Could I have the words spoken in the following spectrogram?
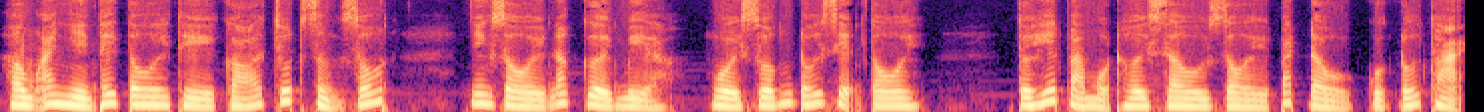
Hồng Anh nhìn thấy tôi thì có chút sửng sốt, nhưng rồi nó cười mỉa, ngồi xuống đối diện tôi. Tôi hít vào một hơi sâu rồi bắt đầu cuộc đối thoại.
